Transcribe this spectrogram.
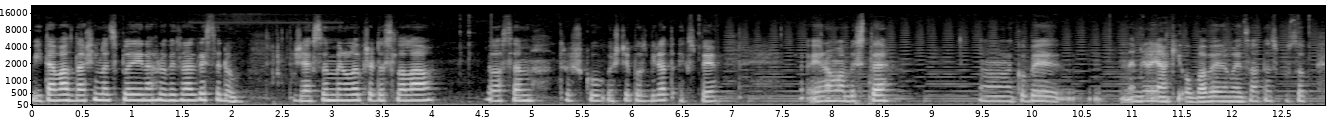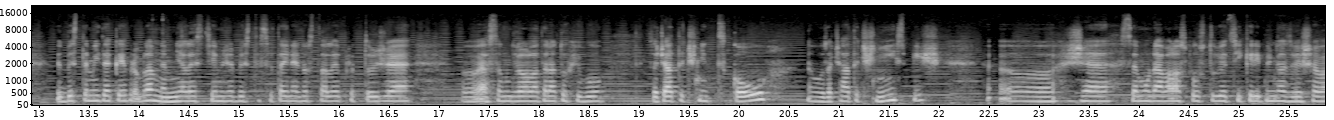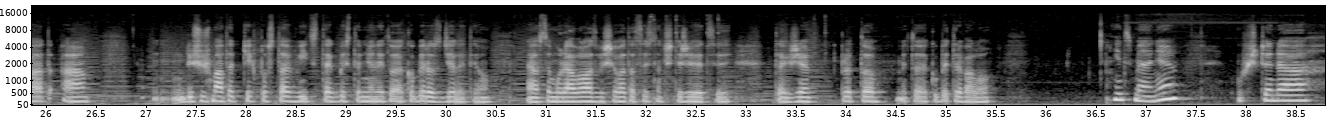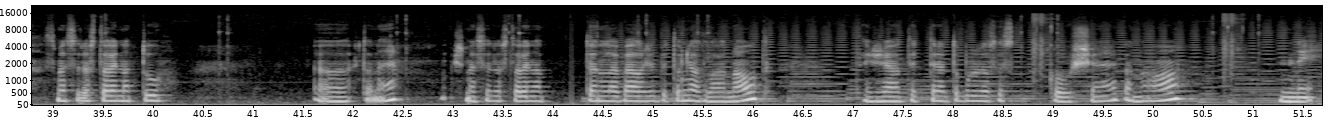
Vítám vás v dalším let's play na hru Wizardry 7. Takže jak jsem minule předeslala, byla jsem trošku ještě pozbírat expy, jenom abyste uh, jakoby neměli nějaký obavy nebo něco na ten způsob. Vy byste mít takový problém neměli s tím, že byste se tady nedostali, protože uh, já jsem udělala teda tu chybu začátečnickou, nebo začáteční spíš, uh, že jsem mu dávala spoustu věcí, které by měl zvyšovat a když už máte těch postav víc, tak byste měli to jakoby rozdělit, jo. Já jsem mu dávala zvyšovat asi na čtyři věci, takže proto mi to jakoby trvalo. Nicméně, už teda jsme se dostali na tu, uh, to ne, už jsme se dostali na ten level, že by to měl zvládnout. Takže já teď teda to budu zase zkoušet, ano. Ne.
